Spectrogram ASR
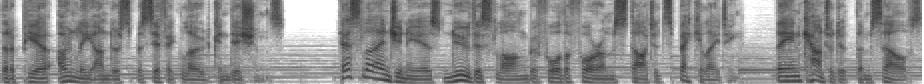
that appear only under specific load conditions. Tesla engineers knew this long before the forums started speculating. They encountered it themselves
